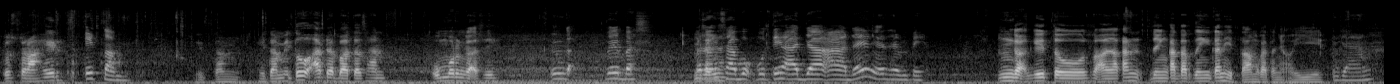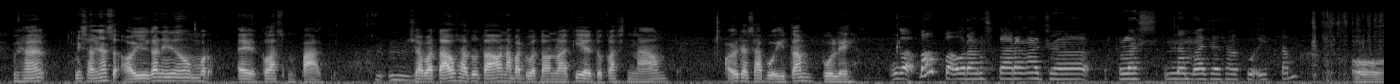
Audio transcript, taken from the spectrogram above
Terus terakhir hitam. hitam. Hitam itu ada batasan umur nggak sih? Enggak, bebas. Orang Misalnya? sabuk putih aja ada yang SMP. Enggak gitu, soalnya kan tingkat tertinggi kan hitam katanya Oi. Ya. Misalnya, misalnya Oi kan ini umur eh kelas 4. Mm-mm. Siapa tahu satu tahun apa dua tahun lagi yaitu kelas 6. Oi udah sabuk hitam boleh. Enggak apa-apa orang sekarang aja kelas 6 aja sabuk hitam. Oh,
